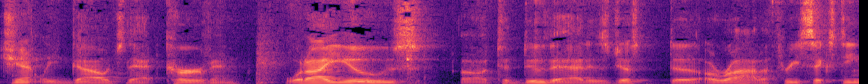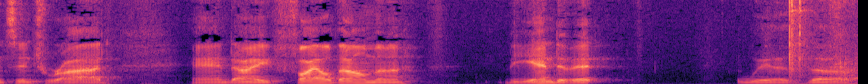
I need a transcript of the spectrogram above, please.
gently gouge that curve in. What I use uh, to do that is just uh, a rod, a 3 16 inch rod, and I file down the the end of it with uh,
